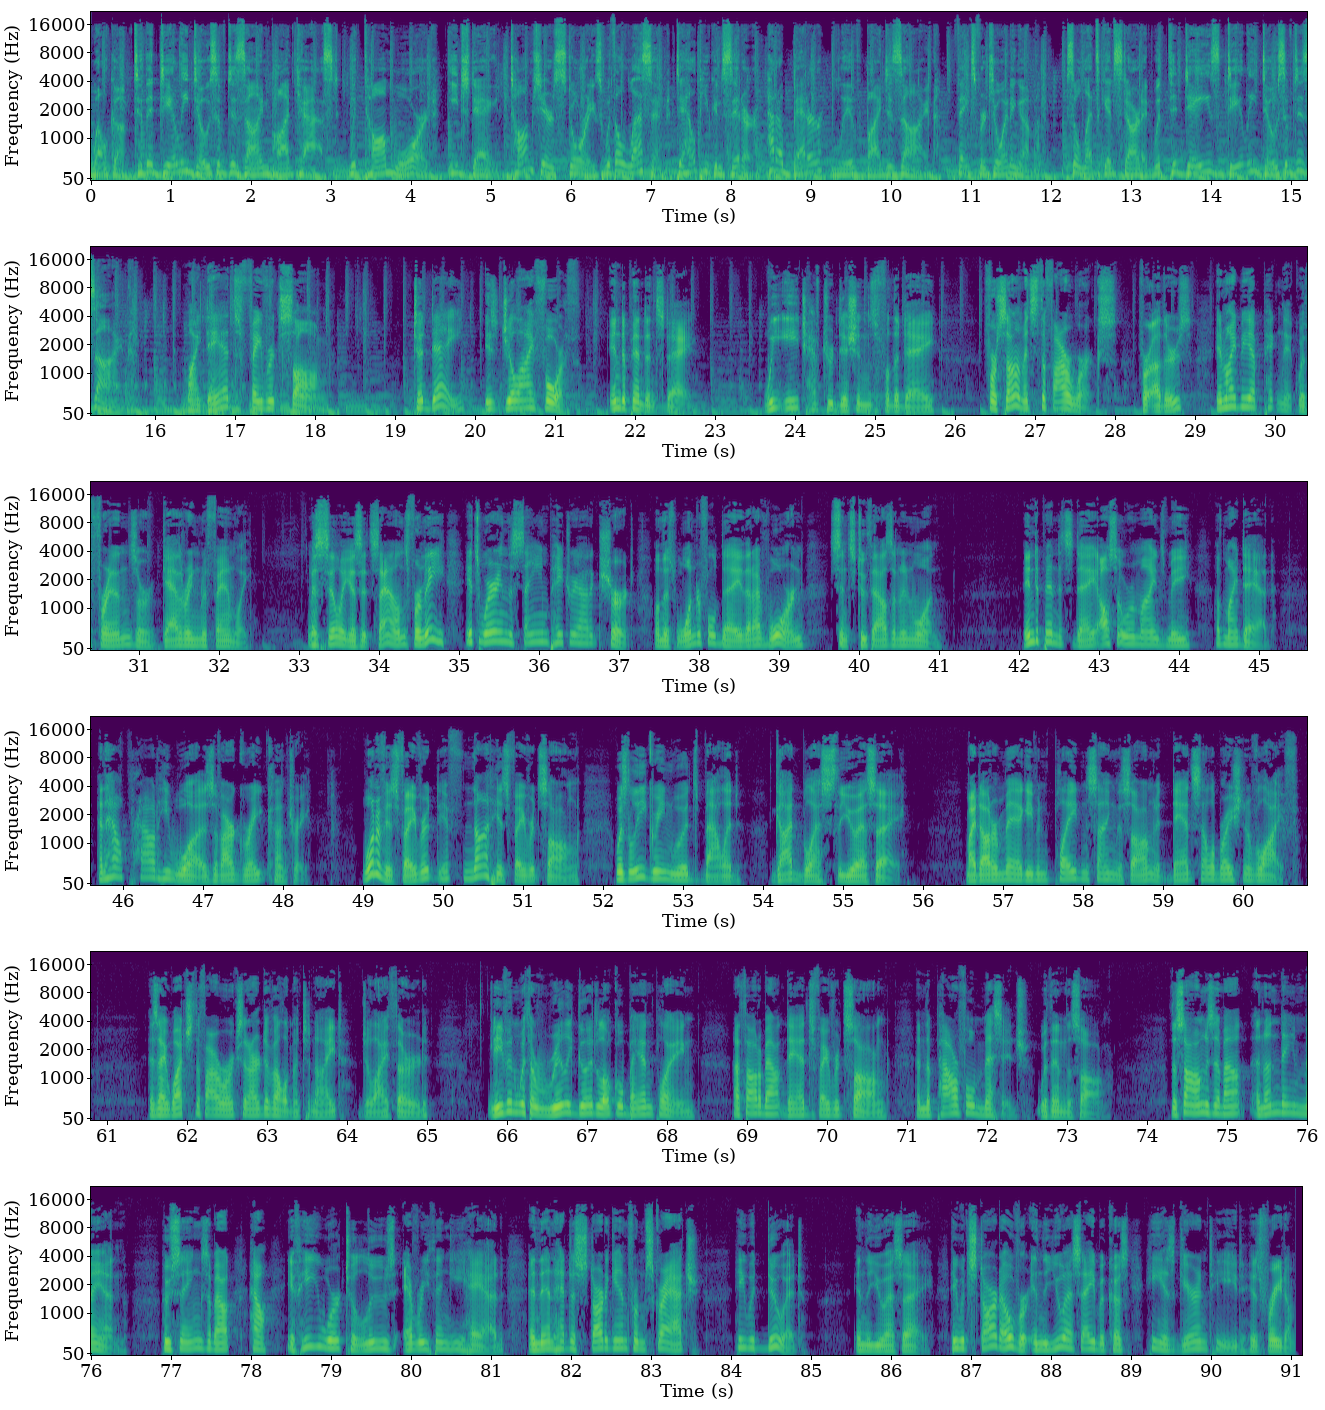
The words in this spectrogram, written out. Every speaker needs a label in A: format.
A: Welcome to the Daily Dose of Design podcast with Tom Ward. Each day, Tom shares stories with a lesson to help you consider how to better live by design. Thanks for joining him. So let's get started with today's Daily Dose of Design.
B: My dad's favorite song. Today is July 4th, Independence Day. We each have traditions for the day. For some, it's the fireworks. For others, it might be a picnic with friends or gathering with family. As silly as it sounds, for me, it's wearing the same patriotic shirt on this wonderful day that I've worn since 2001. Independence Day also reminds me of my dad and how proud he was of our great country. One of his favorite, if not his favorite song, was Lee Greenwood's ballad, God Bless the USA. My daughter Meg even played and sang the song at Dad's celebration of life. As I watched the fireworks in our development tonight, July 3rd, even with a really good local band playing, I thought about Dad's favorite song and the powerful message within the song. The song is about an unnamed man who sings about how if he were to lose everything he had and then had to start again from scratch, he would do it in the USA. He would start over in the USA because he is guaranteed his freedom.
